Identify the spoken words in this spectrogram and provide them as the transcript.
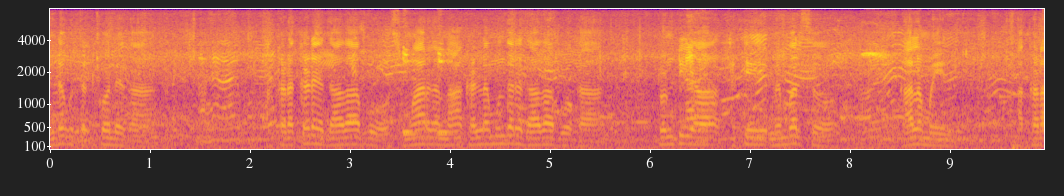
ఎండకు తట్టుకోలేక అక్కడక్కడే దాదాపు సుమారుగా నా కళ్ళ ముందర దాదాపు ఒక ట్వంటీ థర్టీ మెంబర్స్ కాలం అయింది అక్కడ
